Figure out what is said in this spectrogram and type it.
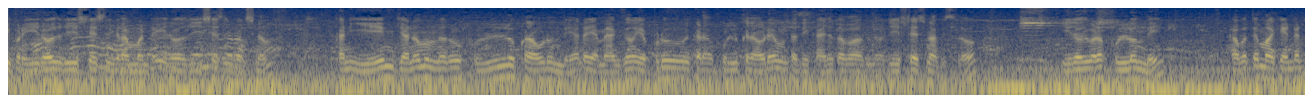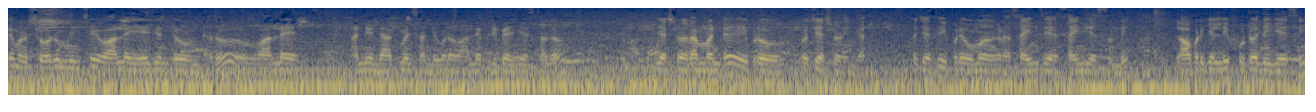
ఇప్పుడు ఈరోజు రిజిస్ట్రేషన్కి రమ్మంటే ఈరోజు రిజిస్ట్రేషన్కి వచ్చినాం. కానీ ఏం జనం ఉన్నారు? ఫుల్ క్రౌడ్ ఉంది. అంటే మ్యాక్సిమం ఎప్పుడు ఇక్కడ ఫుల్ క్రౌడే ఉంటుంది హైదరాబాద్లో రిజిస్ట్రేషన్ ఆఫీస్లో. ఈరోజు కూడా ఫుల్ ఉంది. కాకపోతే మాకేంటంటే మన షోరూమ్ నుంచి వాళ్ళే ఏజెంట్ ఉంటారు. వాళ్ళే అన్ని డాక్యుమెంట్స్ అన్నీ కూడా వాళ్ళే ప్రిపేర్ చేస్తారు. జస్ట్ రమ్మంటే ఇప్పుడు వచ్చేసినాం ఇంకా. వచ్చేసి ఇప్పుడే ఉమా అక్కడ సైన్ చే సైన్ చేస్తుంది. లోపలికి వెళ్ళి ఫోటో దిగేసి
